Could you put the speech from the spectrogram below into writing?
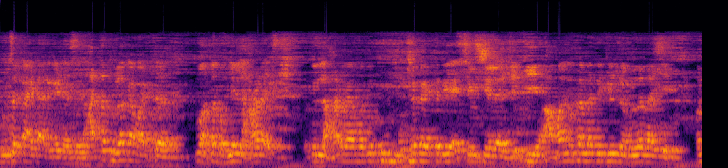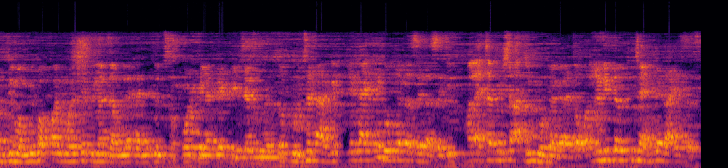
तुमचं काय टार्गेट असेल? आता तुला काय वाटतं? तू आता भले लहान आहेस तू लहान वयामध्ये खूप मोठं काहीतरी अचीव्ह केलंय जे की आम्हा लोकांना देखील जमलं नाहीये. पण ती मम्मी पप्पांमुळे ते तुला जमलं त्यांनी तुला सपोर्ट केला त्या टीचर्समुळे तर पुढचं टार्गेट काहीतरी गोष्ट असेल असं की मला याच्यापेक्षा अजून मोठं करायचं. ऑलरेडी तर तू चॅम्पियन आहेसच.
